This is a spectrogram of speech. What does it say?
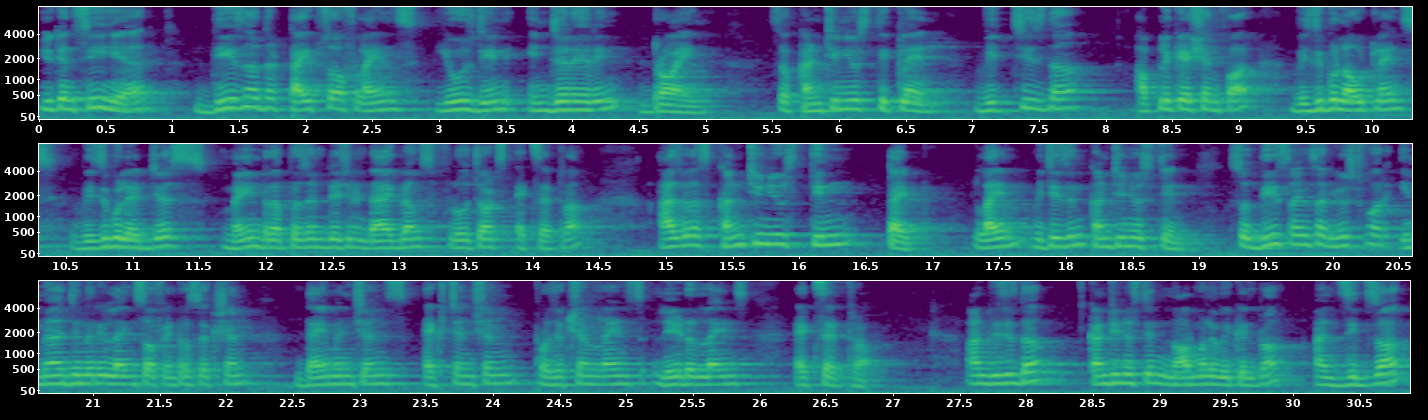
You can see here these are the types of lines used in engineering drawing. So continuous thick line which is the application for visible outlines, visible edges, main representation diagrams, flowcharts etc. as well as continuous thin type line which is in continuous thin. So these lines are used for imaginary lines of intersection, dimensions, extension, projection lines, leader lines etc. And this is the continuous thin normally we can draw and zigzag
